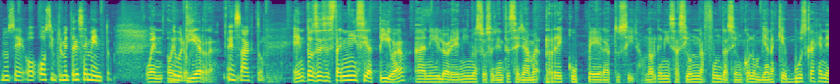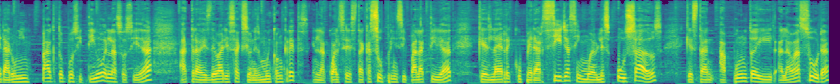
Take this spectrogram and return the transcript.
no sé, o, o simplemente el cemento. O en, o en Duro. tierra. Exacto. Entonces esta iniciativa, Ani, Lorena y nuestros oyentes, se llama Recupera tu silla, una organización, una fundación colombiana que busca generar un impacto positivo en la sociedad a través de varias acciones muy concretas, en la cual se destaca su principal actividad, que es la de recuperar sillas y muebles usados que están a punto de ir a la basura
